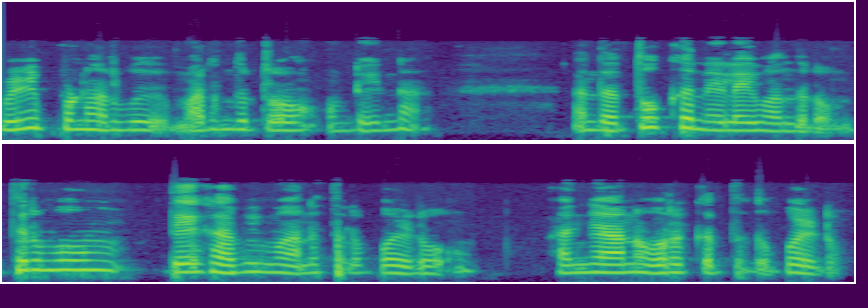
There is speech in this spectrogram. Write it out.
விழிப்புணர்வு மறந்துட்டோம் அப்படின்னா அந்த தூக்க நிலை வந்துடும். திரும்பவும் தேக அபிமானத்தில் போயிடும் அஞ்ஞான உறக்கத்துக்கு போயிடும்.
